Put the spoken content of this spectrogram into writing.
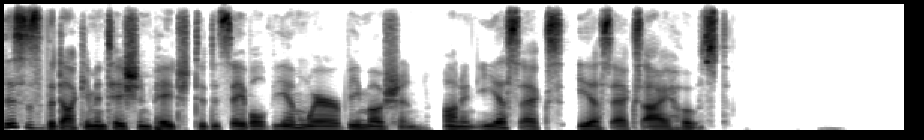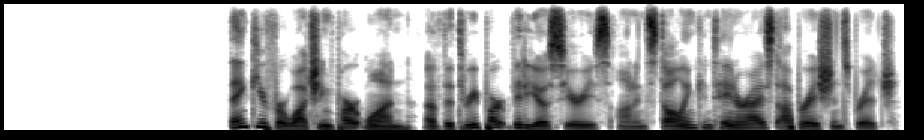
This is the documentation page to disable VMware vMotion on an ESX ESXi host. Thank you for watching part one of the three-part video series on installing Containerized Operations Bridge.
